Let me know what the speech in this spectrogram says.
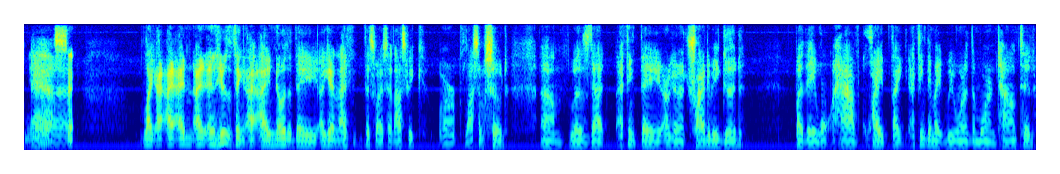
Yeah, uh, and, like I, I, I, and here's the thing. I, I know that they again I this is what I said last week or last episode um, was that I think they are going to try to be good but they won't have quite like I think they might be one of the more talented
